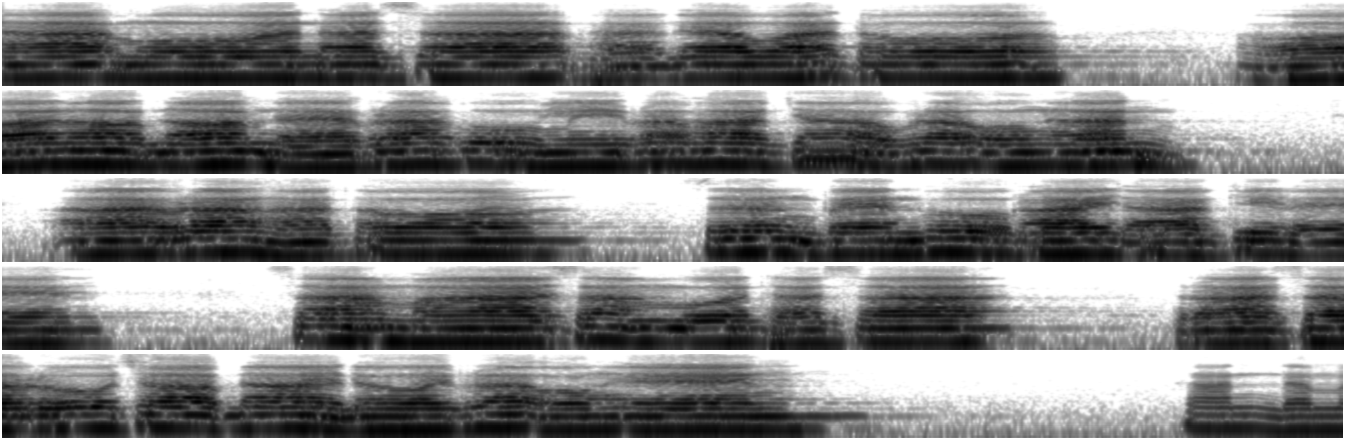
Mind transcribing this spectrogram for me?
นะโมตัสสะภะคะวะโต ขอนอบน้อมแด่พระผู้มีพระภาคเจ้าพระองค์นั้น อาระหะโต ซึ่งเป็นผู้ไกลจากกิเลส สัมมาสัมพุทธัสสะตรัสรู้ชอบได้โดยพระองค์เองอันธรรม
